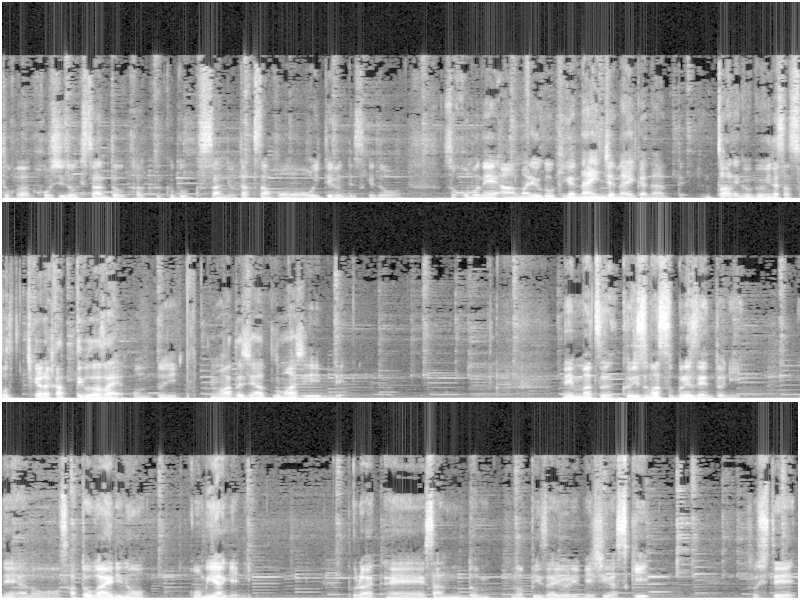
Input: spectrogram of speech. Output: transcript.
とか星時さんとかカクカクブックスさんにもたくさん本を置いてるんですけどそこもねあんまり動きがないんじゃないかなって。とにかく皆さんそっちから買ってください。本当に。私は後回しでいいんで。年末クリスマスプレゼントにね、あの、里帰りのお土産に、プラ、えー、サンドのピザより飯が好き。そして、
